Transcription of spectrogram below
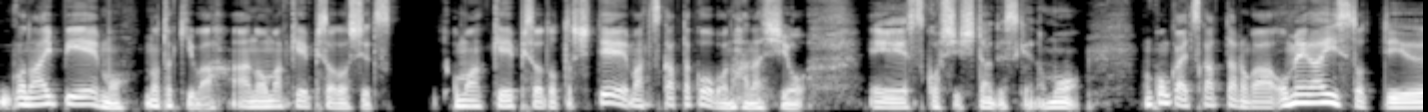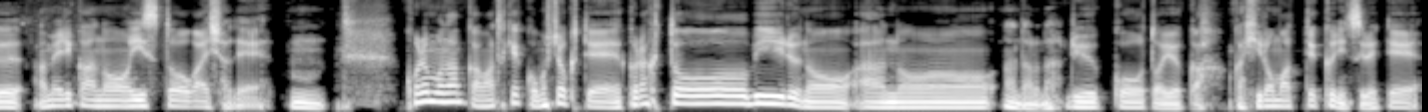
う。この IPA も、の時は、あの、おまけエピソードしておまけエピソードとして、まあ、使った工房の話を、えー、少ししたんですけども、今回使ったのが、オメガイーストっていうアメリカのイースト会社で、うん。これもなんかまた結構面白くて、クラフトビールの、あの、なんだろうな、流行というか、が広まっていくにつれて、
